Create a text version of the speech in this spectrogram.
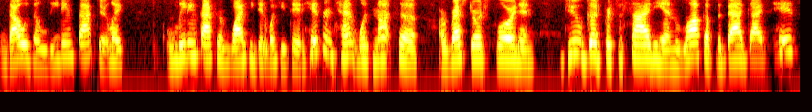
that was a leading factor like leading factor of why he did what he did. His intent was not to arrest george floyd and do good for society and lock up the bad guys. His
